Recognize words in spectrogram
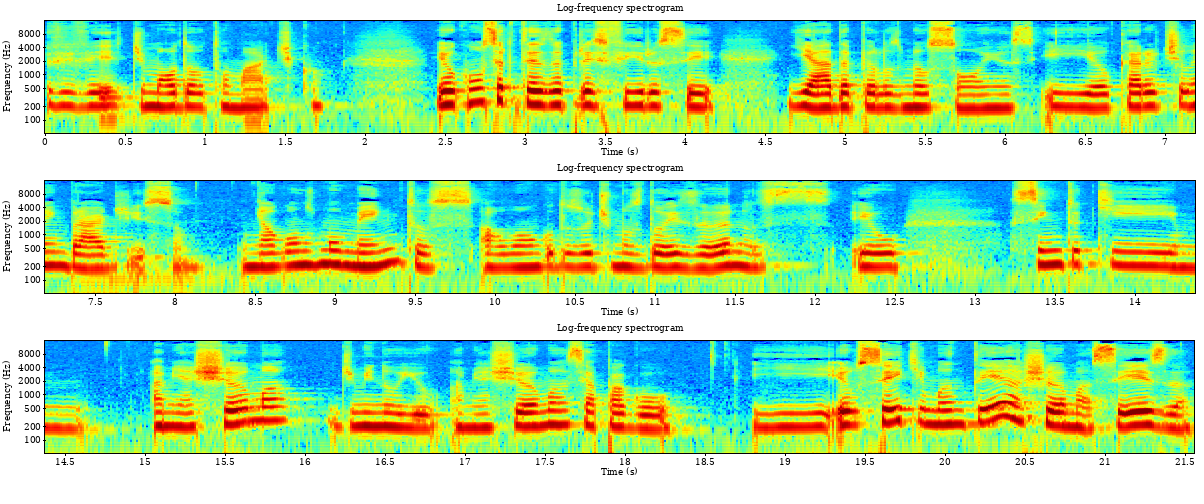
viver de modo automático? Eu com certeza prefiro ser guiada pelos meus sonhos e eu quero te lembrar disso. Em alguns momentos ao longo dos últimos dois anos, eu sinto que a minha chama diminuiu, a minha chama se apagou. E eu sei que manter a chama acesa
